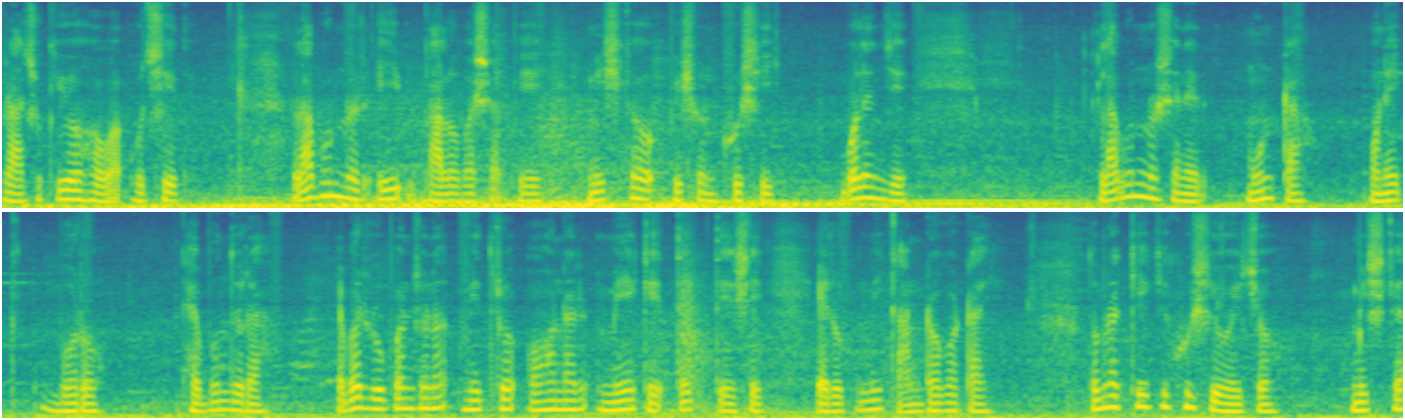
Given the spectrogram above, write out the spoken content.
রাজকীয় হওয়া উচিত। লাবণ্যর এই ভালোবাসা পেয়ে মিশকাও ভীষণ খুশি। বলেন যে, লাবণ্য সেনের মনটা অনেক বড়। হ্যাঁ বন্ধুরা এবার রূপাঞ্জনা মিত্র অহনার মেয়েকে দেখতে এসে এরকমই কাণ্ড ঘটায়। তোমরা কে কে খুশি হয়েছ? মিশকা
